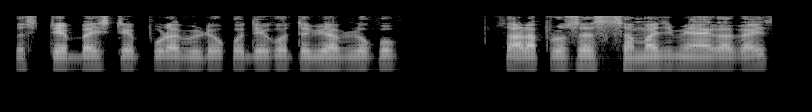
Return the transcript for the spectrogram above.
तो स्टेप बाय स्टेप पूरा वीडियो को देखो तभी आप लोग को सारा प्रोसेस समझ में आएगा गाइज़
